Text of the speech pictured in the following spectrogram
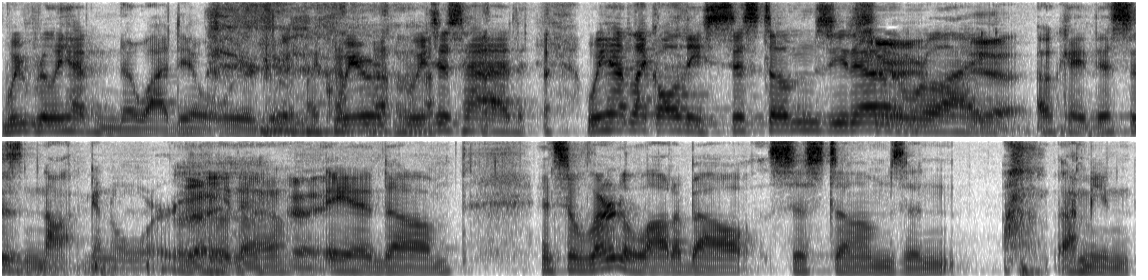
we really had no idea what we were doing. Like we were, we just had, we had like all these systems, you know, Sure, and we're like, yeah. okay, this is not going to work, Right, you know? right. And, um, and so learned a lot about systems. And I mean,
